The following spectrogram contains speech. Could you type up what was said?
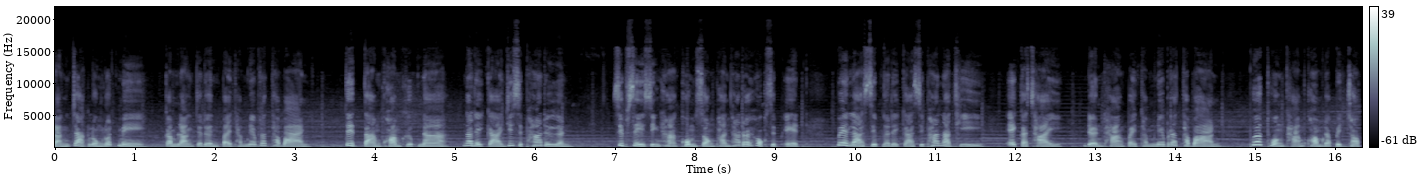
หลังจากลงรถเมย์กำลังจะเดินไปทำเนียบรัฐบาล ติดตามความคืบหน้านาฬิกา 25 เดือน 14 สิงหาคม 2561 เวลา 10นาฬิกา15 นาที เอกชัย เดินทางไปทำเนียบรัฐบาล เพื่อทวงถามความรับผิดชอบ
